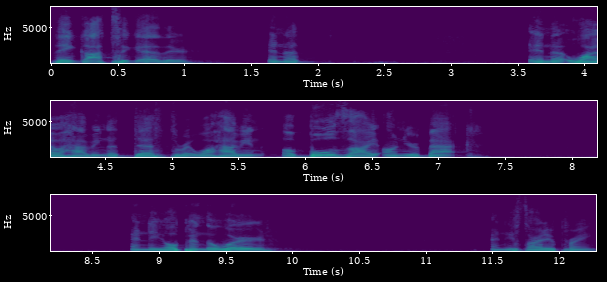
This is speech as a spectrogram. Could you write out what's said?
They got together in a in a, while having a death threat, while having a bullseye on your back. And they opened the word and they started praying.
